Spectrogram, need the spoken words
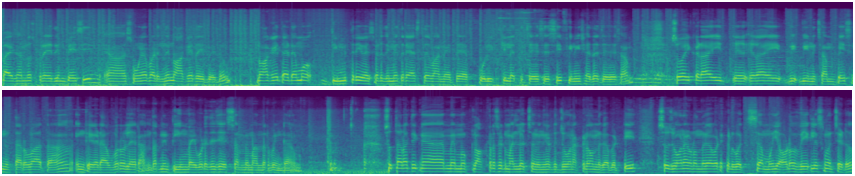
బైసన్తో స్ప్రే దింపేసి సూనే పడింది. నాకైతే అయిపోయాడు. నాకైతే ఏమో దిమిత్రి వేసాడు. దిమిత్రి వేస్తే వాడిని అయితే ఫుల్ కిల్ అయితే చేసేసి ఫినిష్ అయితే చేసేసాం. సో ఇక్కడ ఇలా వీని వీడిని చంపేసిన తర్వాత ఇంకా ఇక్కడ ఎవరు లేరు. అందరినీ టీం వైపు అయితే చేస్తాం మేము అందరం ఇంకా. సో తర్వాత ఇక మేము క్లాక్ టవర్ సైడ్ మళ్ళీ వచ్చాము ఎందుకంటే జోన్ అక్కడే ఉంది కాబట్టి. సో జోన్ అక్కడ ఉంది కాబట్టి ఇక్కడికి వచ్చాము. ఎవడో వెహికల్స్ వచ్చాడు.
